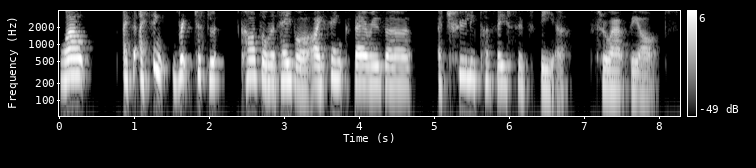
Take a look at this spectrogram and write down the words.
Well, I, th- I think Rick just cards on the table. I think there is a a truly pervasive fear throughout the arts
